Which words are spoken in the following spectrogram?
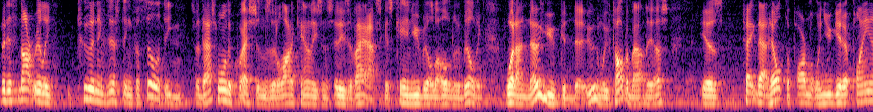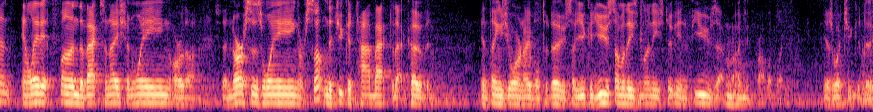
but it's not really to an existing facility. Mm-hmm. So that's one of the questions that a lot of counties and cities have asked, is can you build a whole new building? What I know you could do, and we've talked about this, is take that health department when you get it planned and let it fund the vaccination wing or the, the nurses wing or something that you could tie back to that COVID and things you weren't able to do. So you could use some of these monies to infuse that mm-hmm. project probably, is what you could do.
